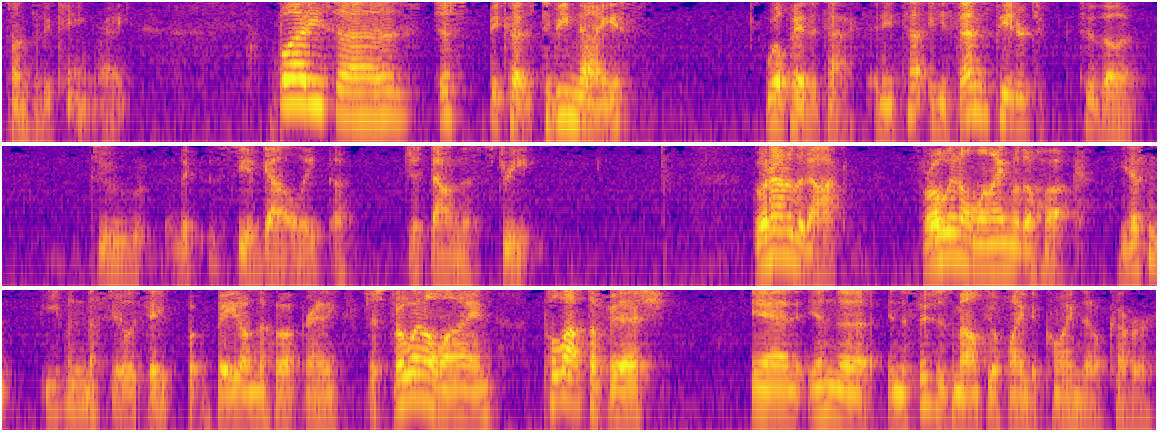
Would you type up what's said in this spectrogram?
sons of the king, right? But he says, just because to be nice, we'll pay the tax, and he he sends Peter to, to the to the Sea of Galilee, uh, just down the street. Go down to the dock, throw in a line with a hook. He doesn't even necessarily say put bait on the hook or anything. Just throw in a line, pull out the fish, and in the in the fish's mouth you'll find a coin that'll cover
